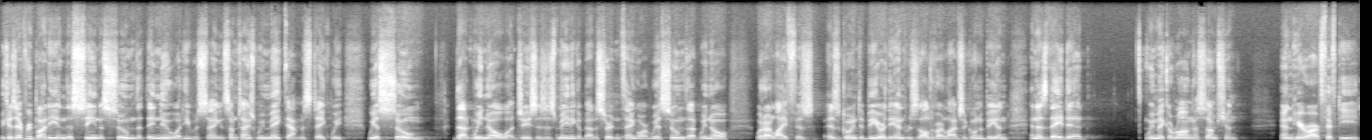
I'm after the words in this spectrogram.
Because everybody in this scene assumed that they knew what he was saying. And sometimes we make that mistake. We, we assume that we know what Jesus is meaning about a certain thing, or we assume that we know what our life is, is going to be, or the end result of our lives are going to be. And, and as they did, we make a wrong assumption. And here are 50,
